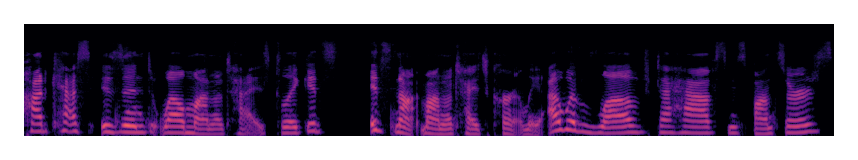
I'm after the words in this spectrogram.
podcast isn't well monetized. Like it's it's not monetized currently. I would love to have some sponsors,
